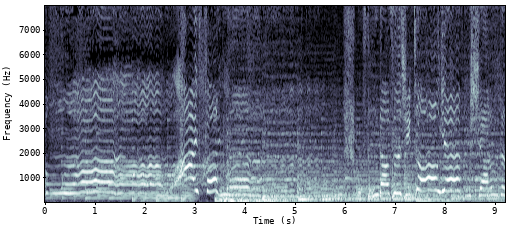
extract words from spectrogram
疯了，我爱疯了，我疯到自己痛也不晓得，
